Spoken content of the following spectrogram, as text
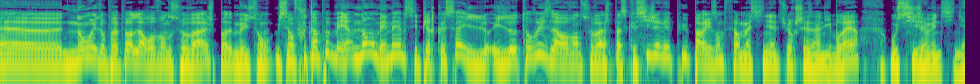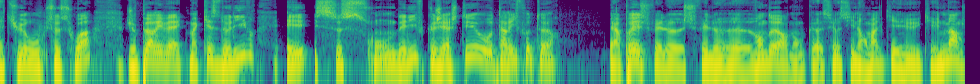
Euh, non, ils n'ont pas peur de la revente sauvage, mais ils s'en ils s'en foutent un peu. Mais non, mais même c'est pire que ça, ils ils l'autorisent la revente sauvage parce que si j'avais pu, par exemple, faire ma signature chez un libraire ou si j'avais une signature ou que ce soit, je peux arriver avec ma caisse de livres et ce sont des livres que j'ai achetés au tarif auteur. Et après, je fais le, je fais le vendeur, donc euh, c'est aussi normal qu'il y, ait- qu'il y ait une marge.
